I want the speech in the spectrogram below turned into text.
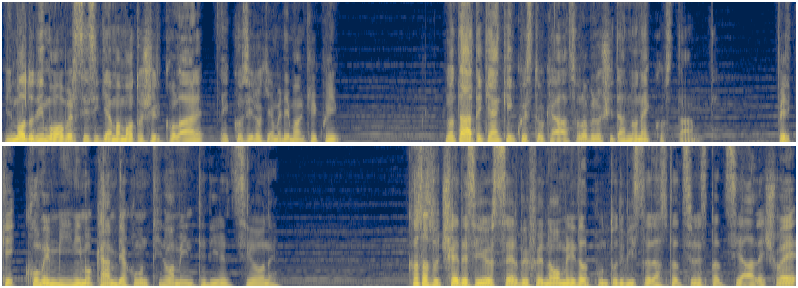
Il modo di muoversi si chiama moto circolare e così lo chiameremo anche qui. Notate che anche in questo caso la velocità non è costante, perché come minimo cambia continuamente direzione. Cosa succede se io osservo i fenomeni dal punto di vista della stazione spaziale, cioè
